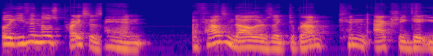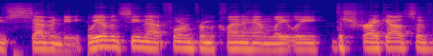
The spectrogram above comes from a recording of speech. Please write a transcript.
but like even those prices, man, a thousand dollars like Degrom can actually get you seventy. We haven't seen that form from McClanahan lately. The strikeouts have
